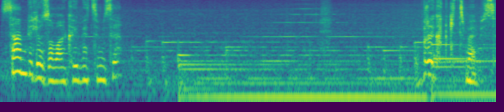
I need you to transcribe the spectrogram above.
Sen bil o zaman kıymetimizi. Bırakıp gitme bizi.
